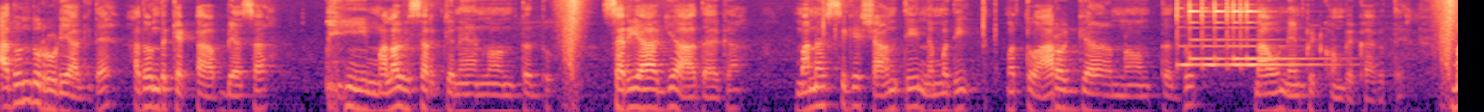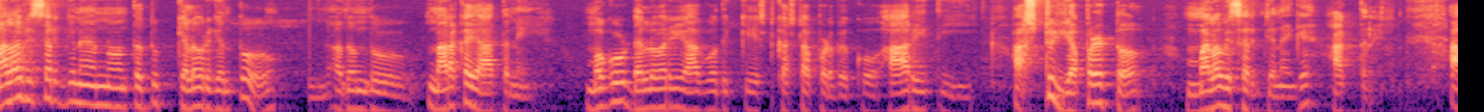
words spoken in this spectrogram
ಅದೊಂದು ರೂಢಿಯಾಗಿದೆ ಅದೊಂದು ಕೆಟ್ಟ ಅಭ್ಯಾಸ. ಈ ಮಲವಿಸರ್ಜನೆ ಅನ್ನುವಂಥದ್ದು. ಸರಿಯಾಗಿ ಆದಾಗ ಮನಸ್ಸಿಗೆ ಶಾಂತಿ, ನೆಮ್ಮದಿ ಮತ್ತು ಆರೋಗ್ಯ ಅನ್ನೋವಂಥದ್ದು ನಾವು ನೆನಪಿಟ್ಕೊಳ್ಬೇಕಾಗುತ್ತೆ. ಮಲ ವಿಸರ್ಜನೆ ಅನ್ನುವಂಥದ್ದು ಕೆಲವರಿಗಂತೂ ಅದೊಂದು ನರಕ ಯಾತನೆ. ಮಗು ಡೆಲಿವರಿ ಆಗೋದಕ್ಕೆ ಎಷ್ಟು ಕಷ್ಟಪಡಬೇಕು, ಆ ರೀತಿ ಅಷ್ಟು ಎಫರ್ಟು ಮಲ ವಿಸರ್ಜನೆಗೆ ಹಾಕ್ತಾರೆ. ಆ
